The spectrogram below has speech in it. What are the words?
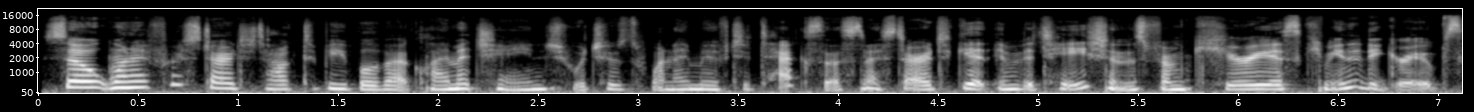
So, when I first started to talk to people about climate change, which was when I moved to Texas and I started to get invitations from curious community groups,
